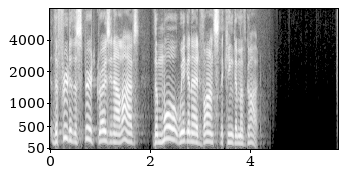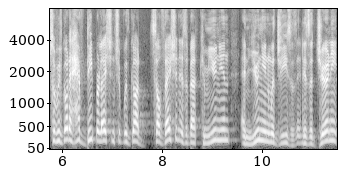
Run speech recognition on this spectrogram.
the fruit of the Spirit grows in our lives, the more we're going to advance the kingdom of God. So we've got to have deep relationship with God. Salvation is about communion and union with Jesus. It is a journey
